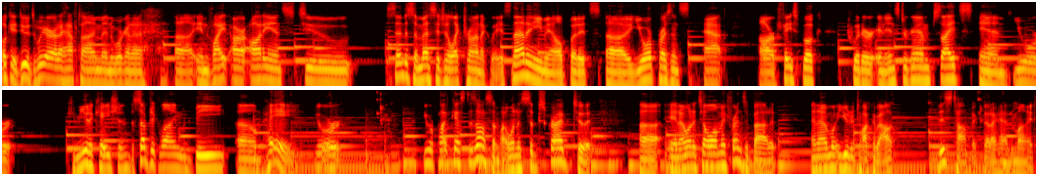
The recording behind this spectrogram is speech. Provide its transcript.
Okay, dudes, we are at a halftime, and we're gonna uh, invite our audience to send us a message electronically. It's not an email, but it's uh, your presence at our Facebook, Twitter, and Instagram sites, and your communication. The subject line would be, um, "Hey, your your podcast is awesome. I want to subscribe to it, uh, and I want to tell all my friends about it, and I want you to talk about this topic that I had in mind."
